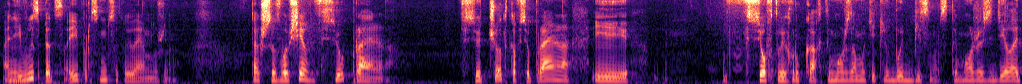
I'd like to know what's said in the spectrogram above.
Они выспятся и проснутся, когда им нужно. Так что вообще все правильно. Все четко, все правильно. И все в твоих руках. Ты можешь замутить любой бизнес. Ты можешь сделать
